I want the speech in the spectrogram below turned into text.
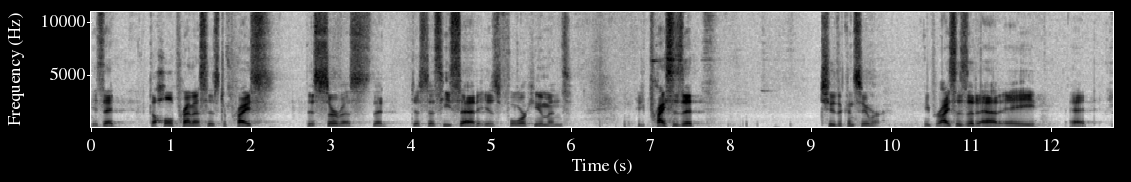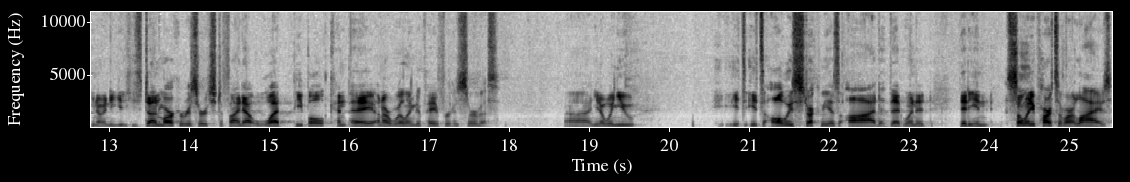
is that the whole premise is to price this service that, just as he said, is for humans. He prices it to the consumer. He prices it at a, at, you know, and he, he's done market research to find out what people can pay and are willing to pay for his service. Uh, you know, when you, it, it's always struck me as odd that when it, that in so many parts of our lives,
